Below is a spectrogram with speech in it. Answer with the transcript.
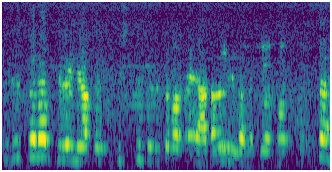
তিরিশ জনের বিরিয়ানি আপনি বিশ কেজি নিতে পারবেন এই আঠারো লিটার বুঝছেন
